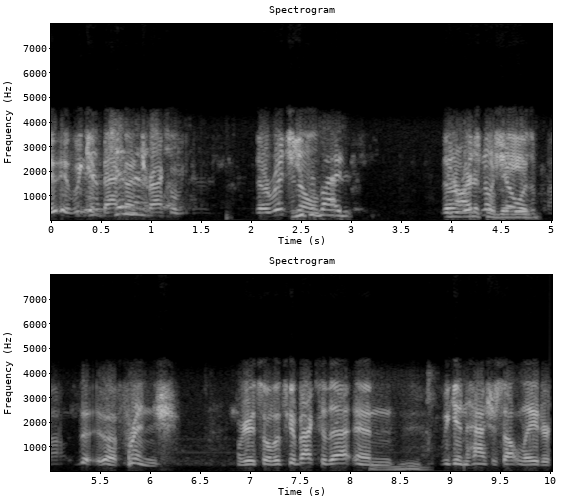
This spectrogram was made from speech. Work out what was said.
If, if we We get back on track, left. the original the original article, show was about the uh, Fringe. Okay, so let's get back to that, and mm-hmm. we can hash this out later.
